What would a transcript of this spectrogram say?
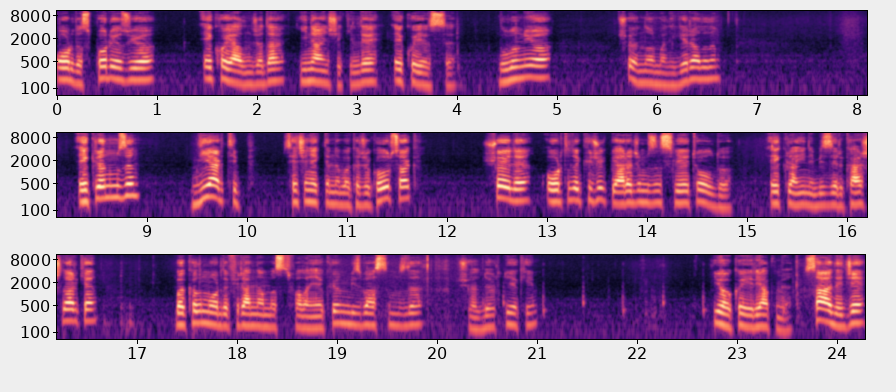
orada spor yazıyor. Eko'yu alınca da yine aynı şekilde Eko yazısı bulunuyor. Şöyle normali geri alalım. Ekranımızın diğer tip seçeneklerine bakacak olursak şöyle ortada küçük bir aracımızın silüeti olduğu ekran yine bizleri karşılarken bakalım orada fren lambası falan yakıyor mu biz bastığımızda şöyle dörtlü yakayım. Yok hayır yapmıyor. Sadece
